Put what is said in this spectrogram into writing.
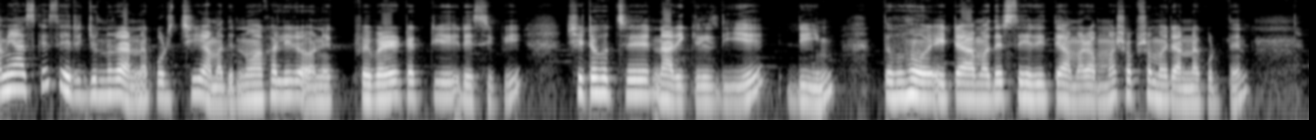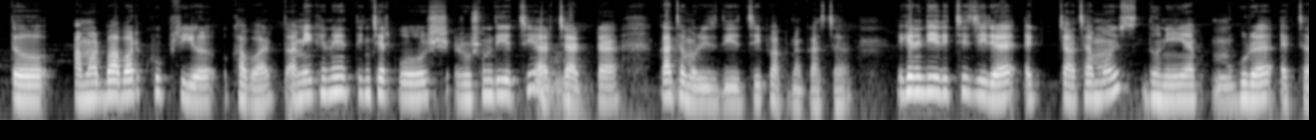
আমি আজকে সেহরির জন্য রান্না করছি আমাদের নোয়াখালীর অনেক ফেভারিট একটি রেসিপি সেটা হচ্ছে নারিকেল দিয়ে ডিম। তো এটা আমাদের সেহরিতে আমার আম্মা সব সময় রান্না করতেন। তো আমার বাবার খুব প্রিয় খাবার। তো আমি এখানে তিন চার কোষ রসুন দিয়েছি আর চারটা কাঁচামরিচ দিয়েছি পাকনা কাঁচা। এখানে দিয়ে দিচ্ছি জিরা, এক চা চামচ, ধনিয়া গুঁড়া, এক চা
